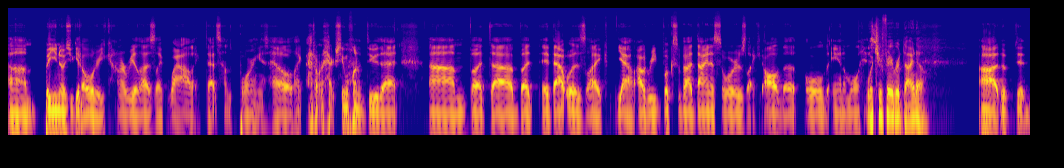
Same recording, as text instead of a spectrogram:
Um, but you know, as you get older, you kind of realize like, wow, like that sounds boring as hell. Like I don't actually want to do that. Um, but uh, but it, that was like, yeah, I would read books about dinosaurs, like all the old animal. History. What's your favorite dino? Uh, the, the,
